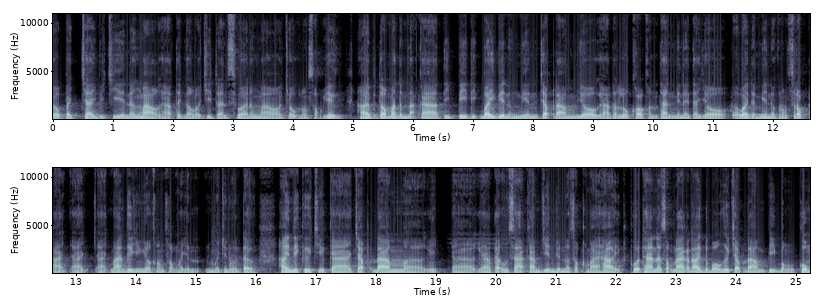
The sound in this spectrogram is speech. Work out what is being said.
យកបច្ចេកវិទ្យាហ្នឹងមកគេហៅ technology transfer ហ្នឹងមកចូលក្នុងស្រុកយើងហើយបន្ទាប់មកដំណាក់កាលទី2ទី3វានឹងមានចាប់ផ្ដើមយកគេហៅថា local content មានន័យថាយកអ្វីដែលមាននៅក្នុងស្រុកអាចអាចអាចបានគឺយើងយកក្នុងស្រុកមួយមួយចំនួនទៅហើយនេះគឺជាការចាប់ផ្ដើម គេហៅថាឧស្សាហកម្មយានយន្តនៅស្រុកខ្មែរហើយព្រោះថានៅស្រុកណាក៏ដោយដំបូងគឺចាប់ផ្ដើមពីបង្គំ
